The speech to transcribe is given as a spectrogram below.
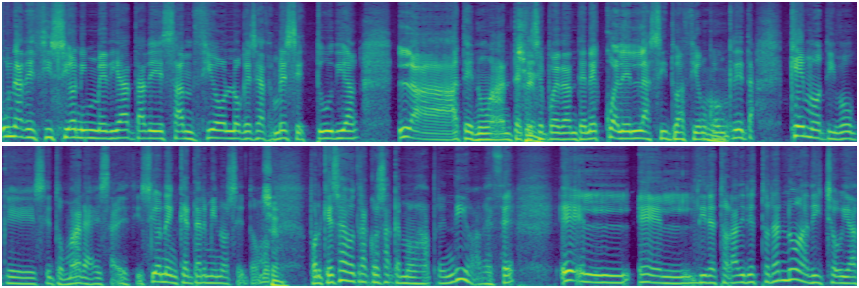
una decisión inmediata de sanción, lo que se hace, hombre, se estudian las atenuantes que se puedan tener, cuál es la situación mm. concreta, qué motivó que se tomara esa decisión, en qué términos se tomó. Porque esa es otra cosa que hemos aprendido. A veces el, el director, la directora no ha dicho voy a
